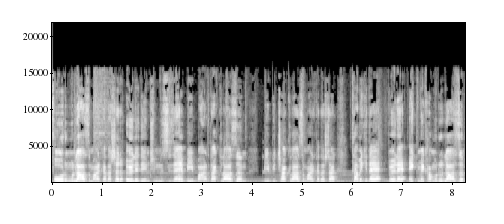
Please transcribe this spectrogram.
formu lazım arkadaşlar. Öyle diyeyim şimdi size. Bir bardak lazım. Bir bıçak lazım arkadaşlar. Tabii ki de böyle ekmek hamuru lazım.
